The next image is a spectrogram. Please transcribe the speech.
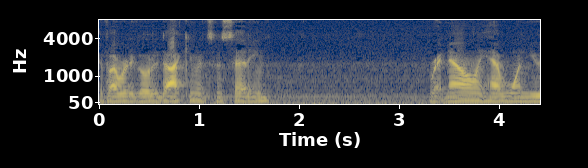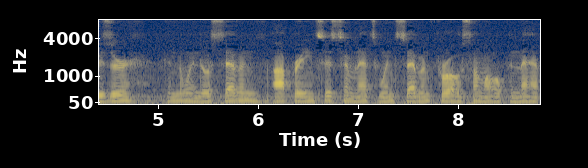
if I were to go to documents and setting right now I only have one user in the Windows 7 operating system and that's Win 7 Pro so I'm going to open that.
